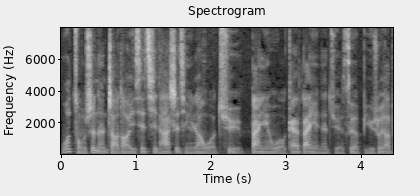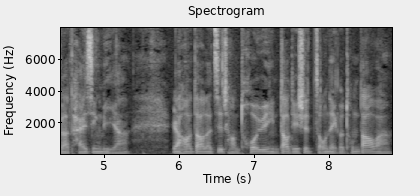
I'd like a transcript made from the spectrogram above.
我总是能找到一些其他事情让我去扮演我该扮演的角色，比如说要不要抬行李呀，然后到了机场托运到底是走哪个通道啊，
